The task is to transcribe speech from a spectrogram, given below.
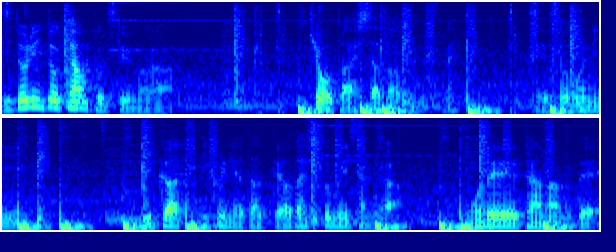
リトリートキャンプっていうのが今日と明日とあってですね、えーそこに行くあ行くにあたって私とぬいさんがモデレーターなので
